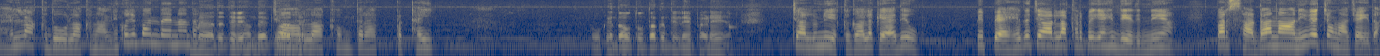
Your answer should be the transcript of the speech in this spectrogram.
ਹੈ ਲੱਖ 2 ਲੱਖ ਨਾਲ ਨਹੀਂ ਕੁਝ ਬਣਦਾ ਇਹਨਾਂ ਦਾ? ਮੈਂ ਤਾਂ ਤੇਰੇ ਹੁੰਦਿਆਂ ਕਿਹਾ 4 ਤੇ। ਲੱਖ ਤੇਰਾ ਇਕੱਠਾ ਹੀ। ਉਹ ਕਹਿੰਦਾ ਉਤੋਂ ਤੱਕ ਦੇਣੇ ਪੈਣੇ ਆ। ਚੱਲ ਉਹਨੂੰ ਇੱਕ ਗੱਲ ਕਹਿ ਦਿਓ ਵੀ ਪੈਸੇ ਤਾਂ 4 ਲੱਖ ਰੁਪਏ ਅਸੀਂ ਦੇ ਦਿੰਨੇ ਆ ਪਰ ਸਾਡਾ ਨਾਂ ਨਹੀਂ ਵਿੱਚ ਆਉਣਾ ਚਾਹੀਦਾ।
